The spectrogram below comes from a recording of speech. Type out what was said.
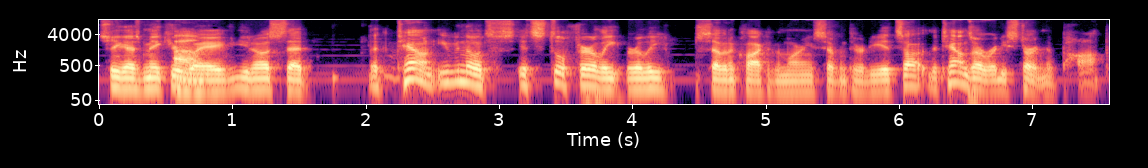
So you guys make your Um, way. You notice that the town, even though it's it's still fairly early, seven o'clock in the morning, seven thirty. It's al- the town's already starting to pop.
